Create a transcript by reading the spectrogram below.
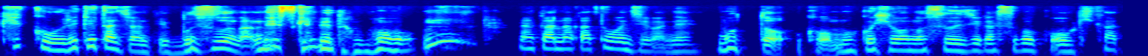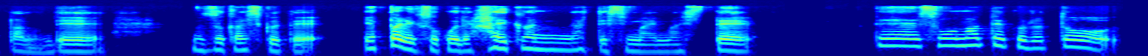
結構売れてたじゃんっていう部数なんですけれども、なかなか当時はね、もっとこう目標の数字がすごく大きかったので、難しくて、やっぱりそこで廃刊になってしまいまして、で、そうなってくると、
